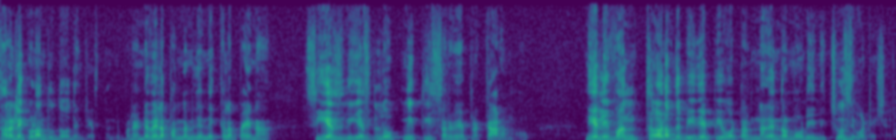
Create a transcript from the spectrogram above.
సరళి కూడా అంత దోహదం చేస్తుంది. ఇప్పుడు రెండు వేల పంతొమ్మిది ఎన్నికల పైన సిఎస్డిఎస్ లోక్నీతి సర్వే ప్రకారము nearly one third of the BJP voter Narendra మోడీని చూసి ఓటేశారు.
